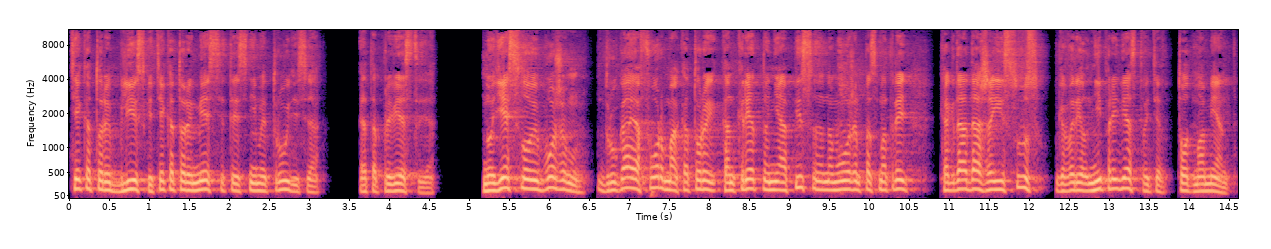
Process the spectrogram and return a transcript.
Те, которые близки, те, которые вместе ты с ними трудишься, это приветствие. Но есть в Слове Божьем другая форма, которая конкретно не описана, но мы можем посмотреть когда даже Иисус говорил, не приветствуйте в тот момент.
